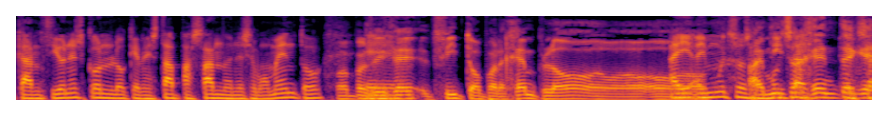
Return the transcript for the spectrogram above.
canciones con lo que me está pasando en ese momento. Pues, dice Fito, por ejemplo, o, hay, muchos hay mucha gente que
